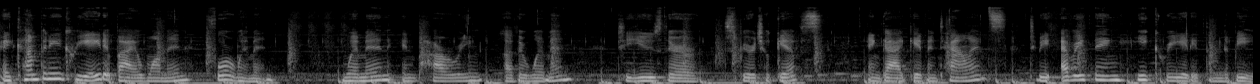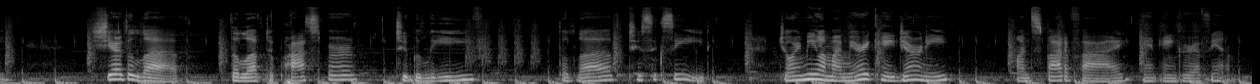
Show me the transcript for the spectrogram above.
a company created by a woman for women, women empowering other women to use their spiritual gifts and God given talents to be everything He created them to be. Share the love, the love to prosper, to believe, the love to succeed. Join me on my Mary Kay journey on Spotify and Anchor FM.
